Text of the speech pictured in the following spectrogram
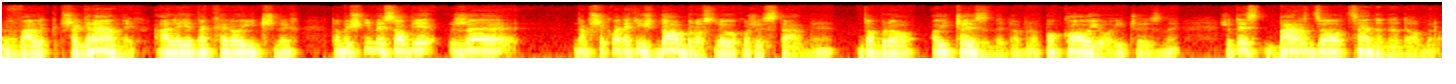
walk przegranych, ale jednak heroicznych, to myślimy sobie, że na przykład jakieś dobro, z którego korzystamy, dobro ojczyzny, dobro pokoju ojczyzny, że to jest bardzo cenne dobro,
